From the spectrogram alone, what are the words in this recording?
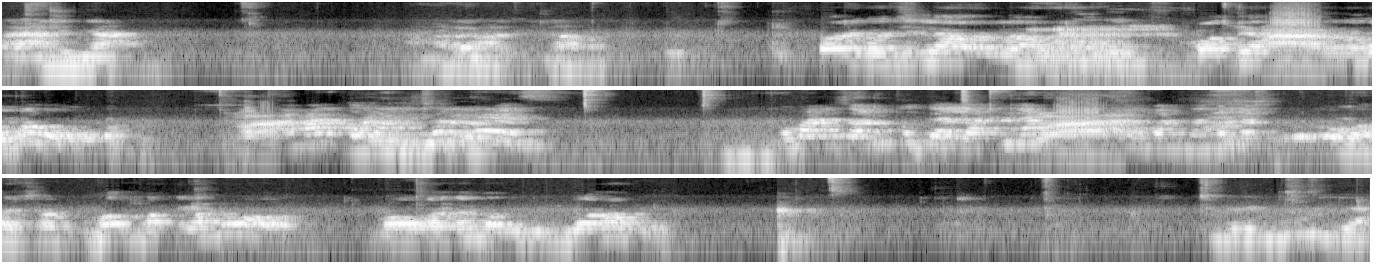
Banyak. Amarah masih Kalau kau sila lah, mau dia mau mau. वाह Amal kalau stres. Kemarin soalnya kerja laki kan. Wah. Oh, so mau makan no. Mau makan mau dua orang. Berhenti ya.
